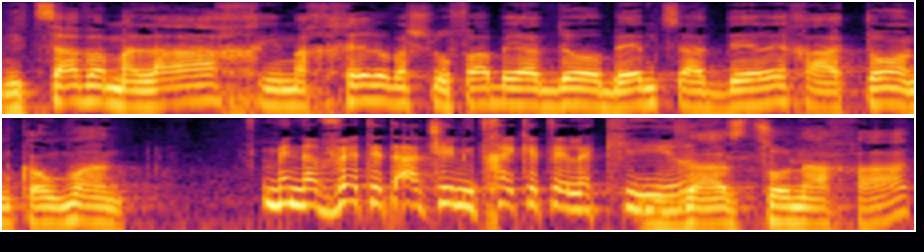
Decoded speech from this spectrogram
ניצב המלאך עם החרב השלופה בידו באמצע הדרך, האתון כמובן. מנווטת עד שהיא נדחקת אל הקיר. ואז צונחת.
